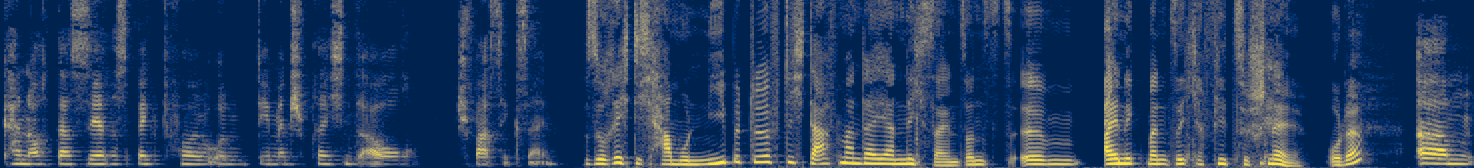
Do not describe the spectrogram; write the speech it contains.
kann auch das sehr respektvoll und dementsprechend auch spaßig sein. So richtig harmoniebedürftig darf man da ja nicht sein, sonst ähm, einigt man sich ja viel zu schnell, oder? Ähm,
